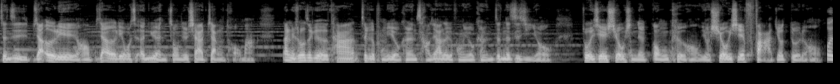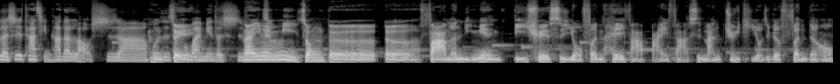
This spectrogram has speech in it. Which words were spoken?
甚至比较恶劣哈，比较恶劣或是恩怨很重就下降头嘛。那你说这个他这个朋友可能吵架，这个朋友可能真的自己有做一些修行的功课哈，有修一些法就对了哈。或者是他请他的老师啊，或嗯者是外面的师傅那因为密宗的的法门里面的确是有分黑法、白法，是蛮具体有这个分的哈。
